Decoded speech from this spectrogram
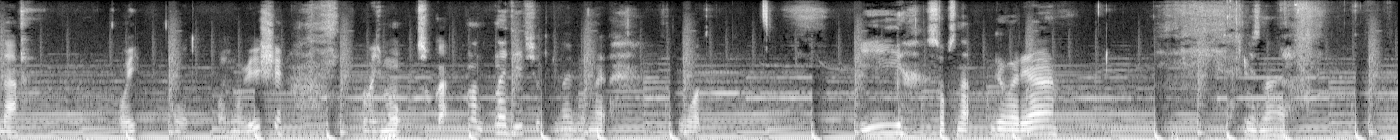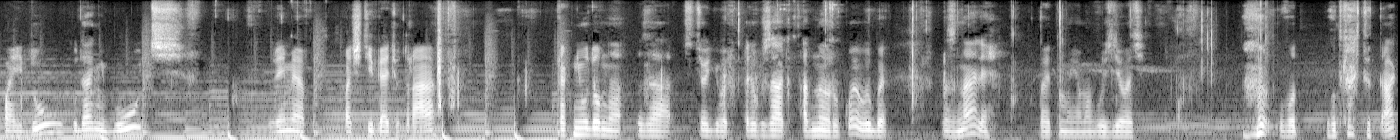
Да. Ой, вот, возьму вещи. Возьму, сука, надеть все-таки, наверное. Вот. И, собственно говоря, не знаю, пойду куда-нибудь. Время почти 5 утра. Как неудобно застегивать рюкзак одной рукой, вы бы знали. Поэтому я могу сделать вот, вот как-то так.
